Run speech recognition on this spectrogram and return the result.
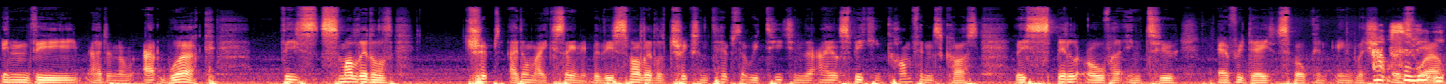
in the I don't know at work, these small little trips I don't like saying it, but these small little tricks and tips that we teach in the IELTS speaking confidence course, they spill over into everyday spoken English absolutely, well.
